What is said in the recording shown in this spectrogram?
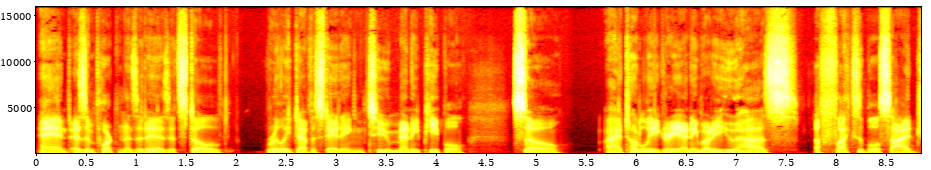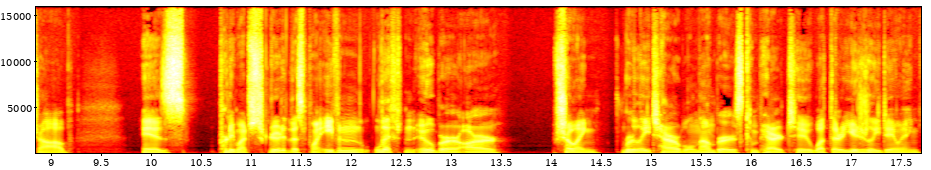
And as important as it is, it's still really devastating to many people. So I totally agree. Anybody who has a flexible side job is pretty much screwed at this point. Even Lyft and Uber are showing really terrible numbers compared to what they're usually doing.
